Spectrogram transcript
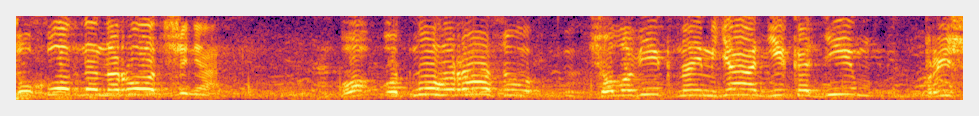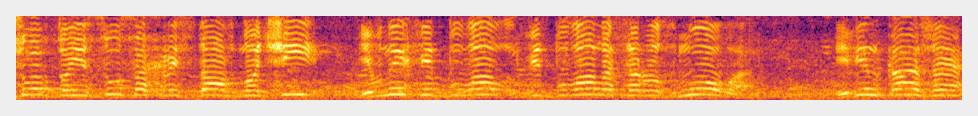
духовне народження. Бо одного разу чоловік на ім'я Нікодім прийшов до Ісуса Христа вночі, і в них відбувалася розмова. І він каже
